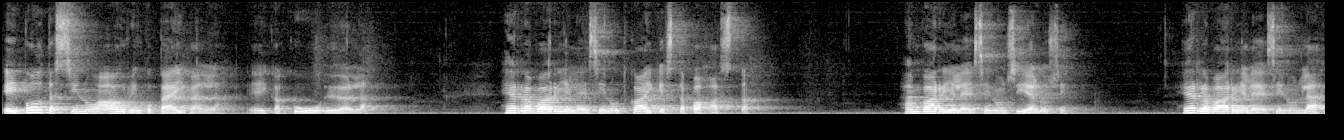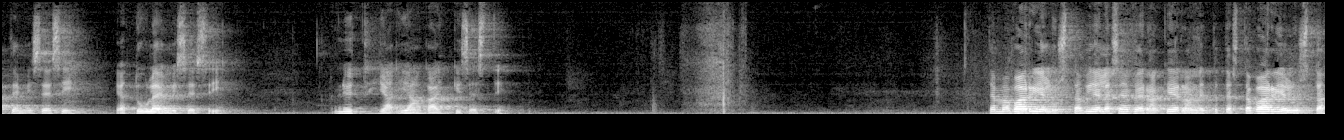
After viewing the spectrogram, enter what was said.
Ei polta sinua aurinko päivällä eikä kuu yöllä. Herra varjelee sinut kaikesta pahasta, hän varjelee sinun sielusi. Herra varjelee sinun lähtemisesi ja tulemisesi nyt ja iankaikkisesti. Tämä varjelusta vielä sen verran kerran, että tästä varjelusta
